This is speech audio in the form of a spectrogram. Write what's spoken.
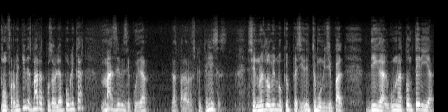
conforme tienes más responsabilidad pública, más debes de cuidar las palabras que utilizas. Si no es lo mismo que un presidente municipal diga alguna tontería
